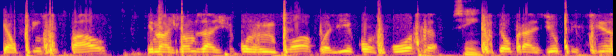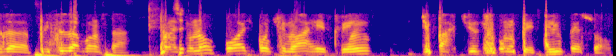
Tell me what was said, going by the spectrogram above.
que é o principal, e nós vamos agir com um bloco ali, com força, Sim. porque o Brasil precisa, precisa avançar. O Brasil não pode continuar refém de partidos como o PT e o PSOL.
